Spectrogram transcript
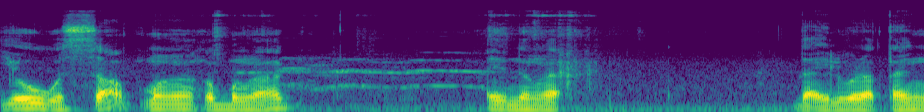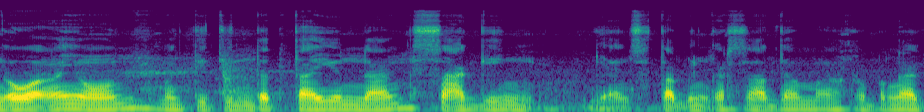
Yo, what's up mga kabangag? Ayun na nga. Dahil wala tayong gawa ngayon, magtitinda tayo ng saging. Yan, sa tabing karsada mga kabangag.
